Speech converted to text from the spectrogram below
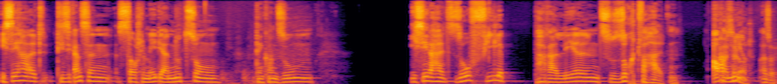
ich sehe halt diese ganzen Social Media Nutzung, den Konsum, ich sehe da halt so viele Parallelen zu Suchtverhalten. Auch Absolut. an mir. Also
